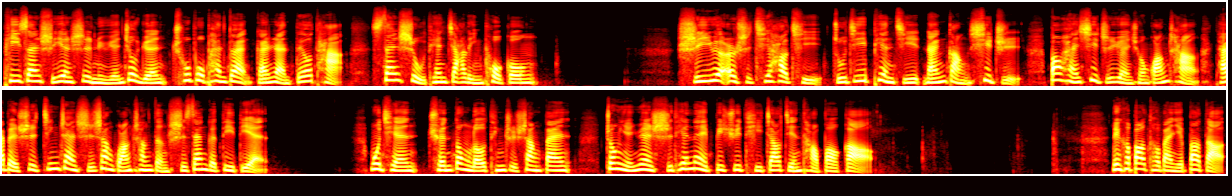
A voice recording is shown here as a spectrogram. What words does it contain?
，P 三实验室女研究员初步判断感染 Delta，三十五天加零破功。十一月二十七号起，足迹遍及南港细址，包含细址远雄广场、台北市金站时尚广场等十三个地点。目前全栋楼停止上班，中研院十天内必须提交检讨报告。联合报头版也报道，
